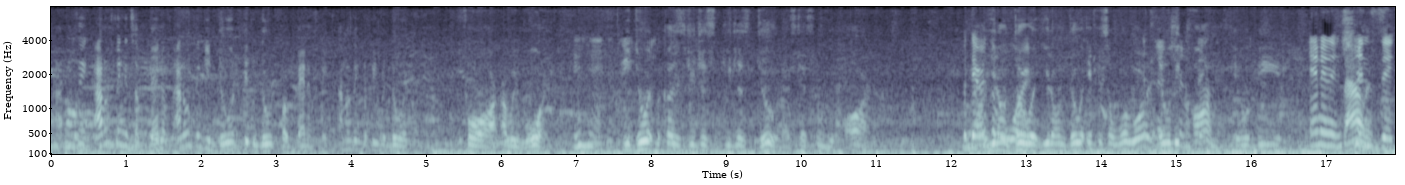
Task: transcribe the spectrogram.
I don't think I don't think it's a benefit. I don't think you do it. People do it for benefit. I don't think the people do it for a reward. Mm-hmm. You do it because you just you just do. That's just who you are. But You there know, is you don't reward do it. You don't do it. If it's a reward, It's it would be intrinsic. karma. It would be and an balance. intrinsic,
